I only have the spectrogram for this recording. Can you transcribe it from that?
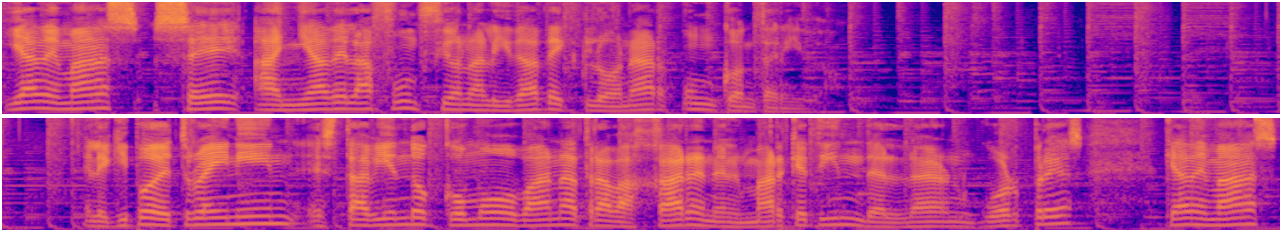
y además se añade la funcionalidad de clonar un contenido. El equipo de training está viendo cómo van a trabajar en el marketing del Learn WordPress que además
